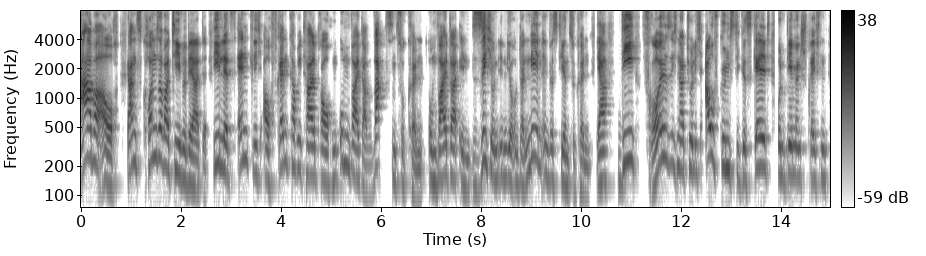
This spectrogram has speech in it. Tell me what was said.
aber auch ganz konservative Werte, die letztendlich auch Fremdkapital brauchen, um weiter wachsen zu können, um weiter in sich und in ihr Unternehmen investieren zu können, ja, die freuen sich natürlich auf günstiges Geld und dementsprechend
